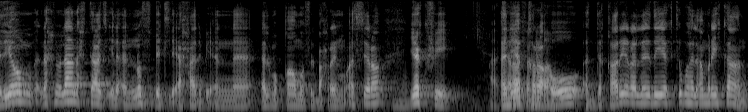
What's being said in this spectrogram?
اليوم نحن لا نحتاج إلى أن نثبت لأحد بأن المقاومة في البحرين مؤثرة. يكفي أن يقرأوا التقارير الذي يكتبها الأمريكان.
